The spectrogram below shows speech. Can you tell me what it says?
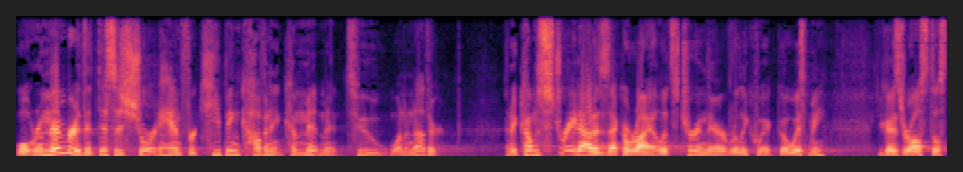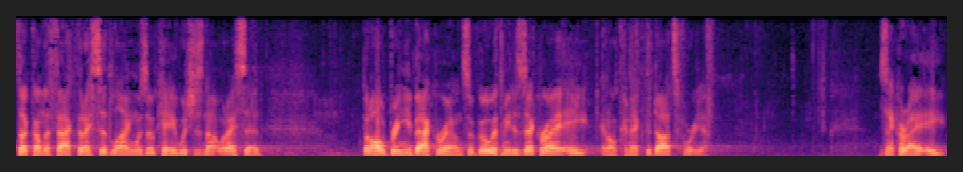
Well, remember that this is shorthand for keeping covenant commitment to one another. And it comes straight out of Zechariah. Let's turn there really quick. Go with me. You guys are all still stuck on the fact that I said lying was okay, which is not what I said. But I'll bring you back around. So go with me to Zechariah 8, and I'll connect the dots for you. Zechariah 8.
